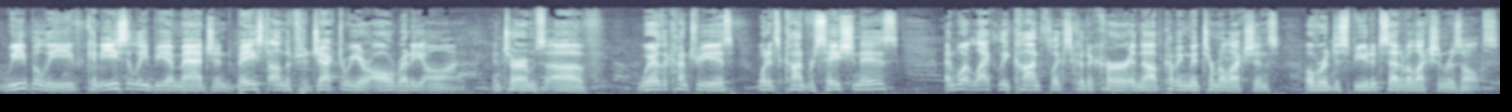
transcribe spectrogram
we believe can easily be imagined based on the trajectory you're already on in terms of where the country is, what its conversation is, and what likely conflicts could occur in the upcoming midterm elections over a disputed set of election results.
